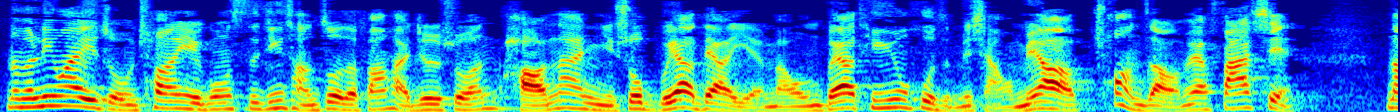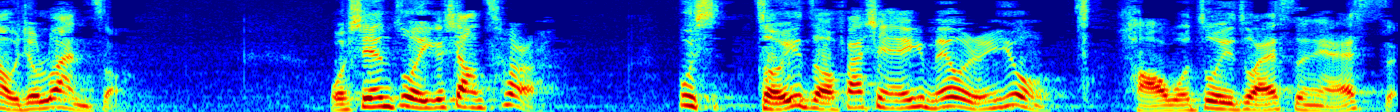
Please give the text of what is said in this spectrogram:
那么另外一种创业公司经常做的方法就是说，好，那你说不要调研嘛，我们不要听用户怎么想，我们要创造，我们要发现，那我就乱走，我先做一个相册。不走一走，发现哎没有人用，好，我做一做 SNS，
